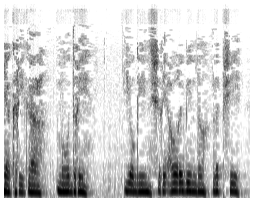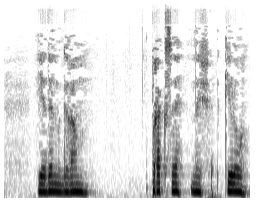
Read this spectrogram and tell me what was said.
jak říkal moudrý jogín Sri Aurobindo, lepší jeden gram praxe než kilo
